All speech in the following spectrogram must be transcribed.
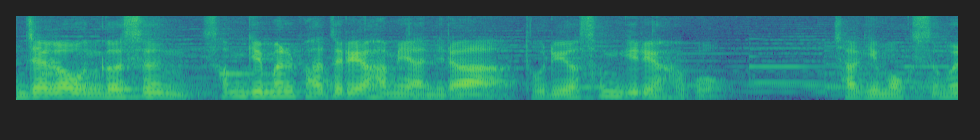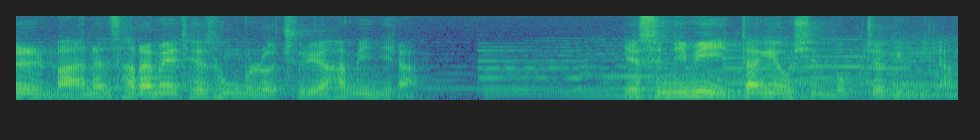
인자가 온 것은 섬김을 받으려 함이 아니라 도리어 섬기려 하고 자기 목숨을 많은 사람의 대속물로 주려 함이니라. 예수님이 이 땅에 오신 목적입니다.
